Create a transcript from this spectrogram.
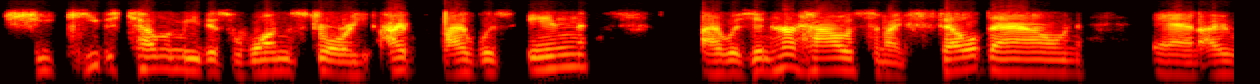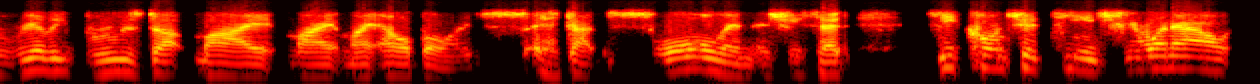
she keeps telling me this one story. I I was in I was in her house and I fell down and I really bruised up my my my elbow and it got swollen. And she said, "See, Conchetin." She went out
